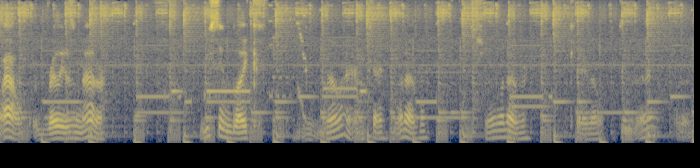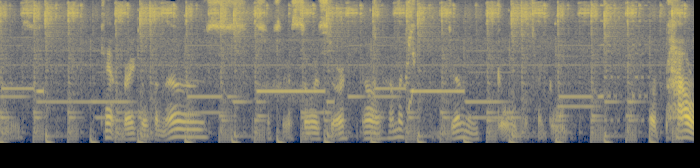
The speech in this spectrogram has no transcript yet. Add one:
Wow, it really doesn't matter. You seemed like no way. Okay, whatever. Sure, whatever. Okay, don't do that. Can't break open those. This looks like a sword store. Oh, how much? Do you have any gold? Power,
